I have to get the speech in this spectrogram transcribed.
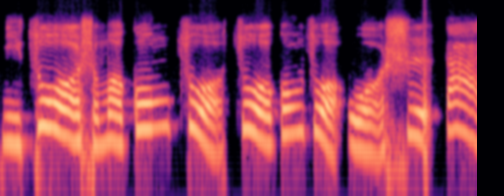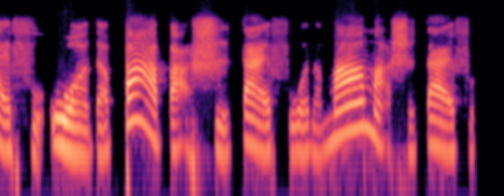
你做什么工作？做工作，我是大夫，我的爸爸是大夫，我的妈妈是大夫。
